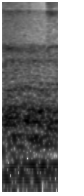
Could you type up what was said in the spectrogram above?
Amen.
